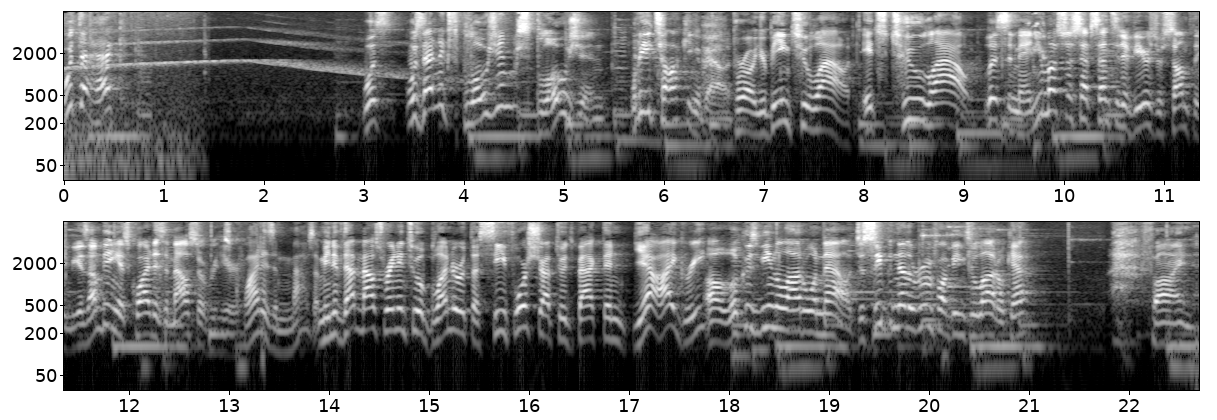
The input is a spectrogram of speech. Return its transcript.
What the heck? Was was that an explosion? Explosion? What are you talking about? Bro, you're being too loud. It's too loud. Listen, man, you must just have sensitive ears or something because I'm being as quiet as a mouse over here. As quiet as a mouse? I mean, if that mouse ran into a blender with a C4 strapped to its back, then yeah, I agree. Oh, look who's being the loud one now. Just sleep in another room if I'm being too loud, okay? Fine.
